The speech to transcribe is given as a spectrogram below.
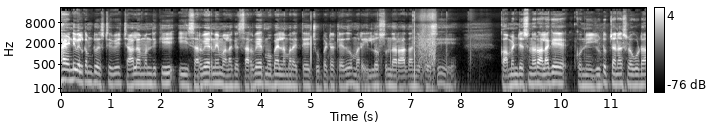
హాయ్ అండి వెల్కమ్ టు ఎస్టీవీ చాలామందికి ఈ సర్వేర్ నేమ్ అలాగే సర్వేర్ మొబైల్ నెంబర్ అయితే చూపెట్టట్లేదు. మరి ఇల్లు వస్తుందా రాదా అని చెప్పేసి కామెంట్ చేస్తున్నారు. అలాగే కొన్ని యూట్యూబ్ ఛానల్స్లో కూడా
